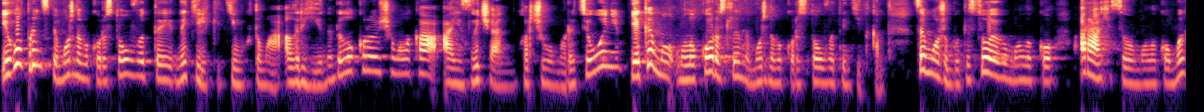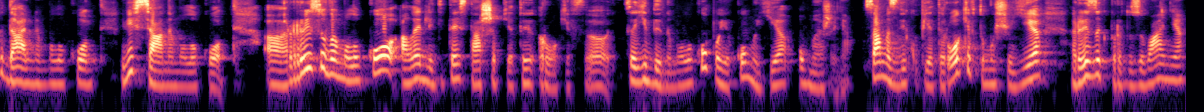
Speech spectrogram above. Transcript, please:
Його, в принципі, можна використовувати не тільки тим, хто має алергію на білок коров'ячого молока, а й звичайному харчовому раціоні. Яке молоко рослини можна використовувати діткам? Це може бути соєве молоко, арахісове молоко, мигдальне молоко, вівсяне молоко, рисове молоко, але для дітей старше 5 років. Е, Це єдине молоко, по якому є обмеження саме з віку 5 років, тому що є ризик передозування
